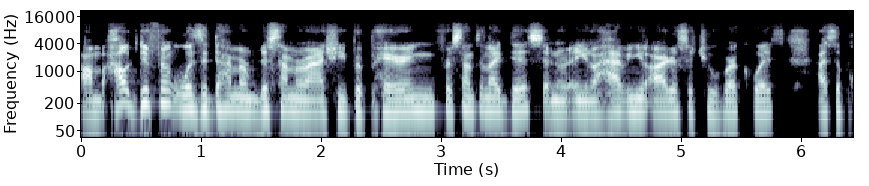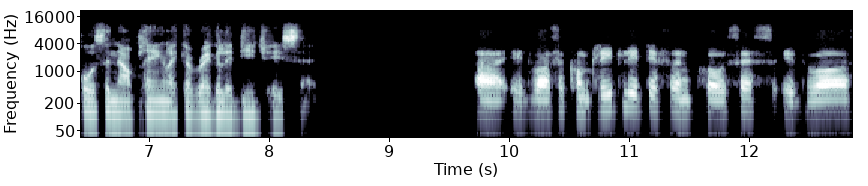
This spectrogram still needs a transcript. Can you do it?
Um, how different was it time, this time around actually preparing for something like this and you know having your artists that you work with as opposed to now playing like a regular dj set? Uh, it was a completely different process. It was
